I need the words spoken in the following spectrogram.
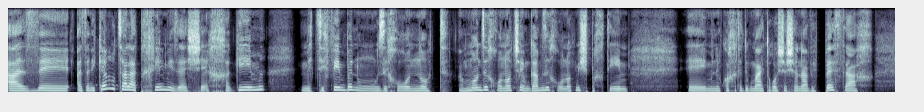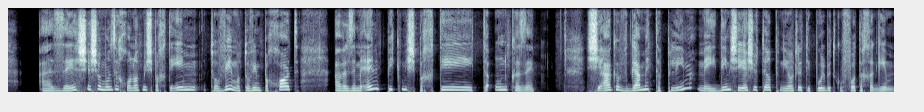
אז, אה, אז אני כן רוצה להתחיל מזה שחגים מציפים בנו זיכרונות, המון זיכרונות שהם גם זיכרונות משפחתיים. אה, אם אני לוקחת לדוגמה את ראש השנה ופסח, אז יש, יש המון זיכרונות משפחתיים טובים או טובים פחות, אבל זה מעין פיק משפחתי טעון כזה. שאגב, גם מטפלים מעידים שיש יותר פניות לטיפול בתקופות החגים.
